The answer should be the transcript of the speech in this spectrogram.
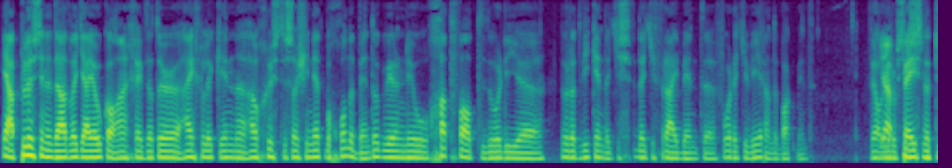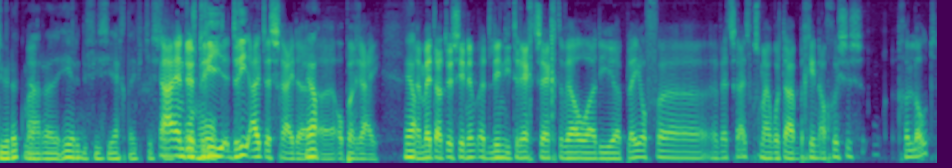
Ja. plus inderdaad wat jij ook al aangeeft. Dat er eigenlijk in uh, augustus, als je net begonnen bent, ook weer een nieuw gat valt door, die, uh, door dat weekend dat je, dat je vrij bent uh, voordat je weer aan de bak bent. Wel Europees precies. natuurlijk, maar ja. uh, eredivisie echt eventjes. Ja, en dus drie, drie uitwedstrijden ja. uh, op een rij. Ja. En met daartussenin, wat Lindy terecht zegt, wel uh, die play-off wedstrijd. Volgens mij wordt daar begin augustus gelood.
